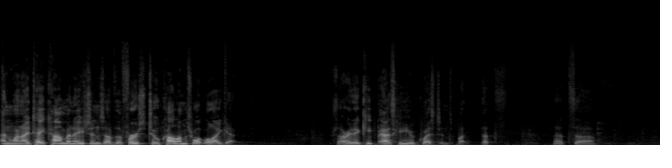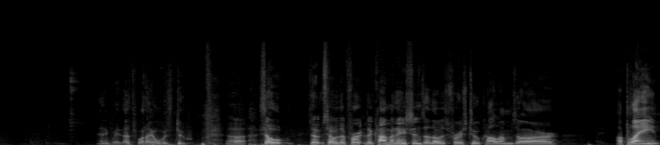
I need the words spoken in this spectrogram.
And when I take combinations of the first two columns, what will I get? Sorry to keep asking you questions, but that's, that's uh, anyway, that's what I always do. Uh, so, so, so the, the combinations of those first two columns are a plane,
